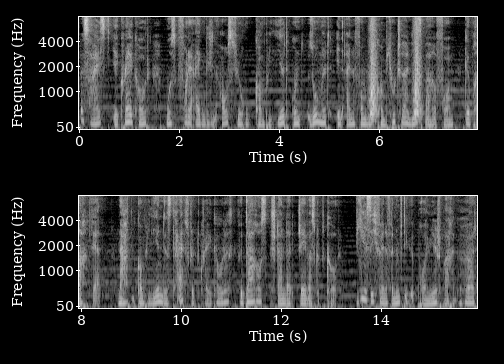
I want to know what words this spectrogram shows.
Das heißt, ihr Quellcode muss vor der eigentlichen Ausführung kompiliert und somit in eine vom Computer lesbare Form gebracht werden. Nach dem Kompilieren des TypeScript-Quellcodes wird daraus Standard JavaScript-Code. Wie es sich für eine vernünftige Programmiersprache gehört,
